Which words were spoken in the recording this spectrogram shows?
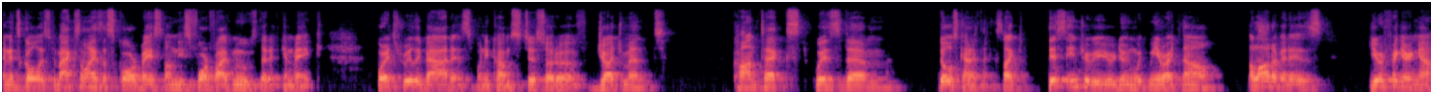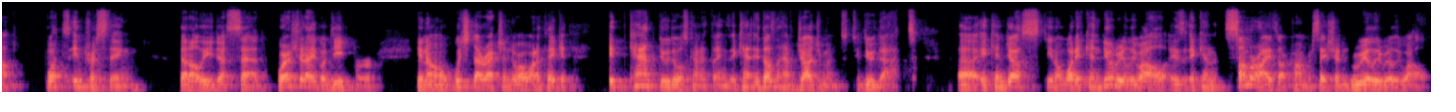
and its goal is to maximize the score based on these four or five moves that it can make. Where it's really bad is when it comes to sort of judgment, context, wisdom, those kind of things. Like this interview you're doing with me right now, a lot of it is you're figuring out what's interesting that Ali just said. Where should I go deeper? You know, which direction do I want to take it? It can't do those kind of things. It can't. It doesn't have judgment to do that. Uh, it can just, you know, what it can do really well is it can summarize our conversation really, really well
